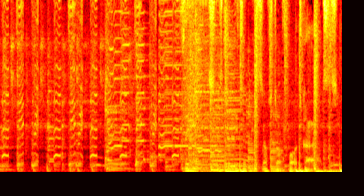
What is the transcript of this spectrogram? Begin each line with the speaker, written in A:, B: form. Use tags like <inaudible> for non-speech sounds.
A: This is Little Bits of Stuff podcast.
